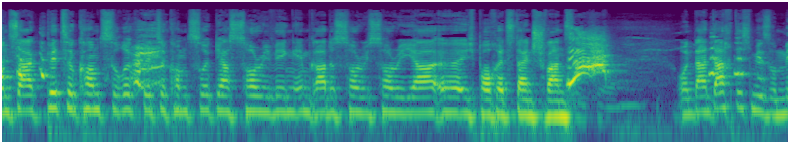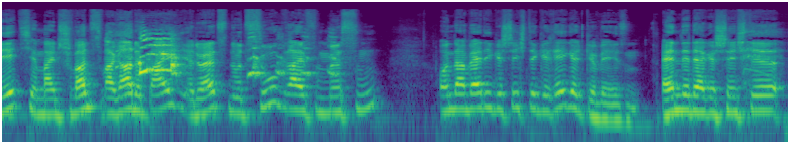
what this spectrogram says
und sagt, bitte komm zurück, bitte komm zurück. Ja, sorry, wegen eben gerade, sorry, sorry, ja, äh, ich brauche jetzt deinen Schwanz. Und dann dachte ich mir so, Mädchen, mein Schwanz war gerade bei dir, du hättest nur zugreifen müssen und dann wäre die Geschichte geregelt gewesen. Ende der Geschichte,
